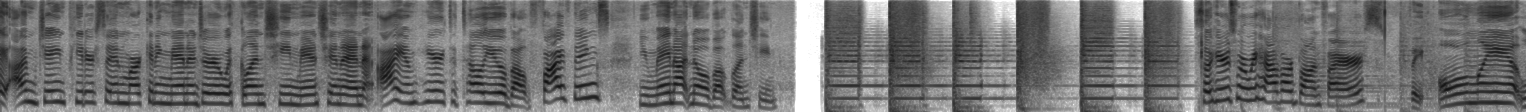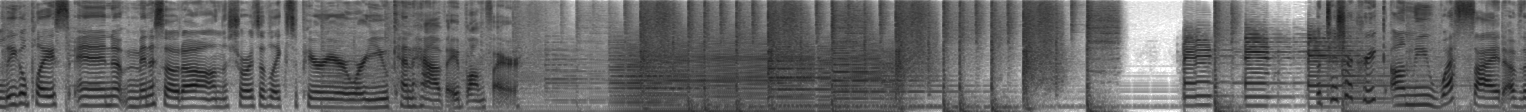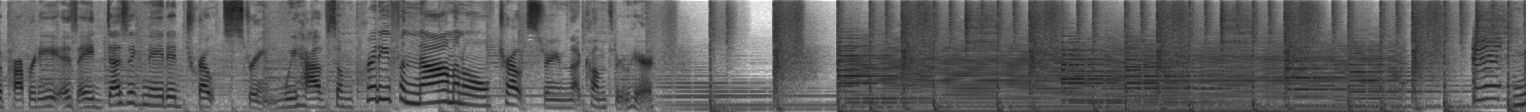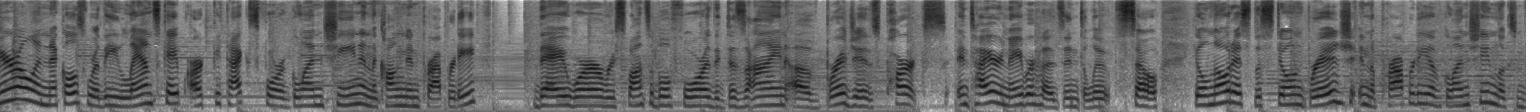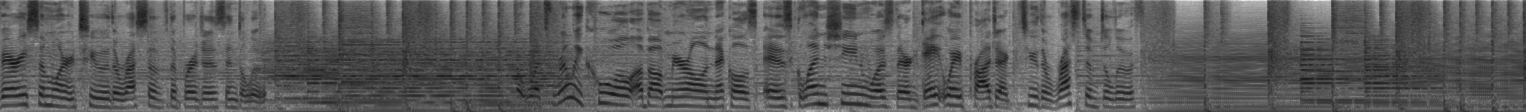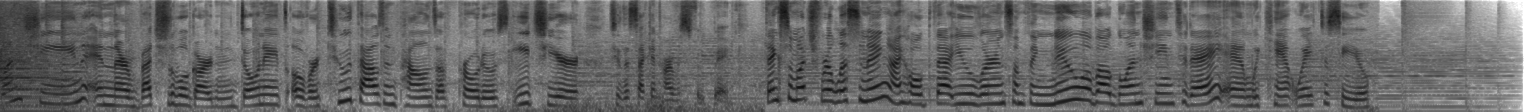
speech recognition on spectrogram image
Hi, I'm Jane Peterson, Marketing Manager with Glensheen Mansion, and I am here to tell you about five things you may not know about Glensheen. So here's where we have our bonfires. The only legal place in Minnesota on the shores of Lake Superior where you can have a bonfire. Letitia Creek on the west side of the property is a designated trout stream. We have some pretty phenomenal trout stream that come through here. Morell and Nichols were the landscape architects for Glensheen and the Congdon property. They were responsible for the design of bridges, parks, entire neighborhoods in Duluth. So you'll notice the stone bridge in the property of Glensheen looks very similar to the rest of the bridges in Duluth. But what's really cool about Morell and Nichols is Glensheen was their gateway project to the rest of Duluth. Glensheen in their vegetable garden donates over 2,000 pounds of produce each year to the Second Harvest Food Bank. Thanks so much for listening. I hope that you learned something new about Glensheen today and we can't wait to see you.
